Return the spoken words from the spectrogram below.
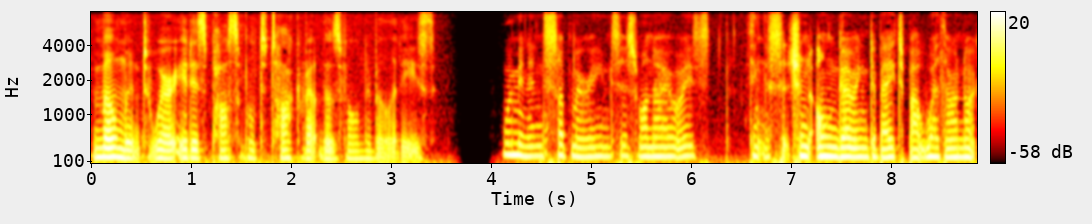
moment where it is possible to talk about those vulnerabilities. Women in submarines is one I always think is such an ongoing debate about whether or not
